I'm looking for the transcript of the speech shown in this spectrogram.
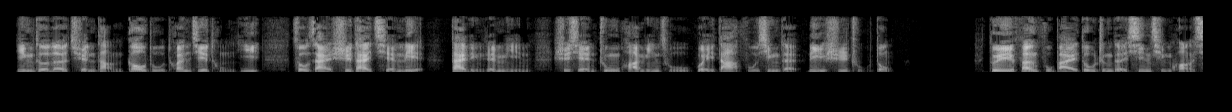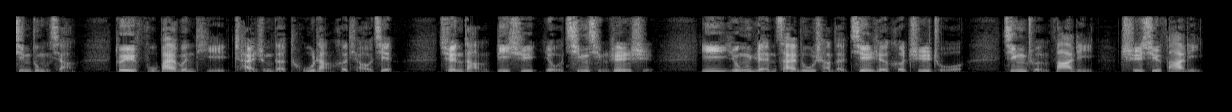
赢得了全党高度团结统一、走在时代前列、带领人民实现中华民族伟大复兴的历史主动。对反腐败斗争的新情况、新动向，对腐败问题产生的土壤和条件，全党必须有清醒认识。以永远在路上的坚韧和执着，精准发力，持续发力，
